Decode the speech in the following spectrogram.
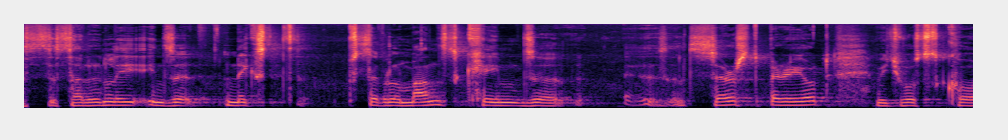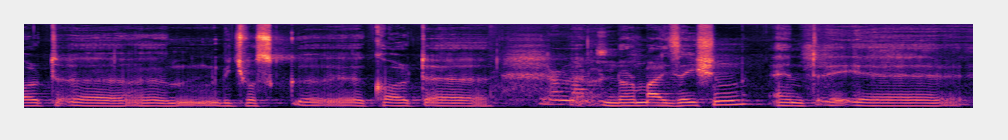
suddenly in the next several months came the third period, which was called uh, um, which was uh, called uh, normalization. normalization. and uh,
